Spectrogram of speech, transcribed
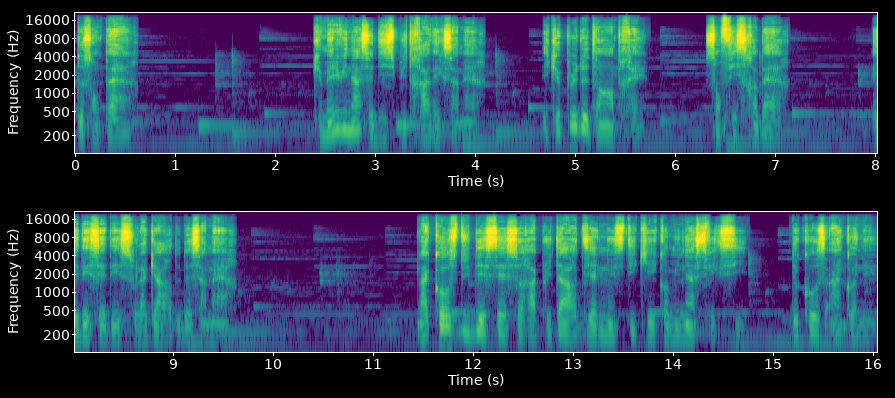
de son père que Melvina se disputera avec sa mère et que peu de temps après, son fils Robert est décédé sous la garde de sa mère. La cause du décès sera plus tard diagnostiquée comme une asphyxie de cause inconnue.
